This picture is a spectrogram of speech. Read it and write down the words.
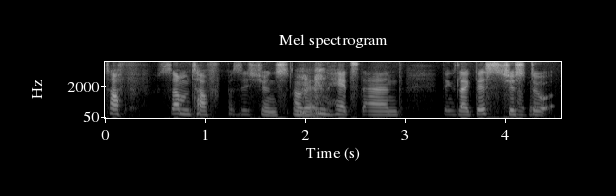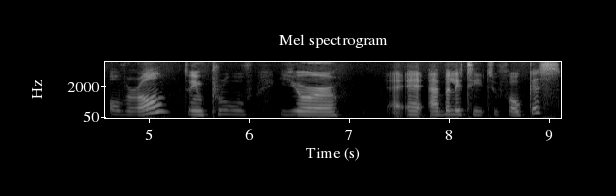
tough some tough positions, Okay. headstand, things like this, just Okay. to overall to improve your ability to focus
